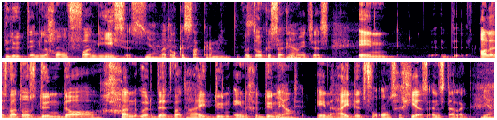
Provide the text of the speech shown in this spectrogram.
bloed en liggaam van Jesus Ja, wat ook 'n sakrament is. wat ook 'n sakrament ja. is. En alles wat ons doen daar gaan oor dit wat hy doen en gedoen Ja. het en hy dit vir ons gegee as instelling. Ja.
